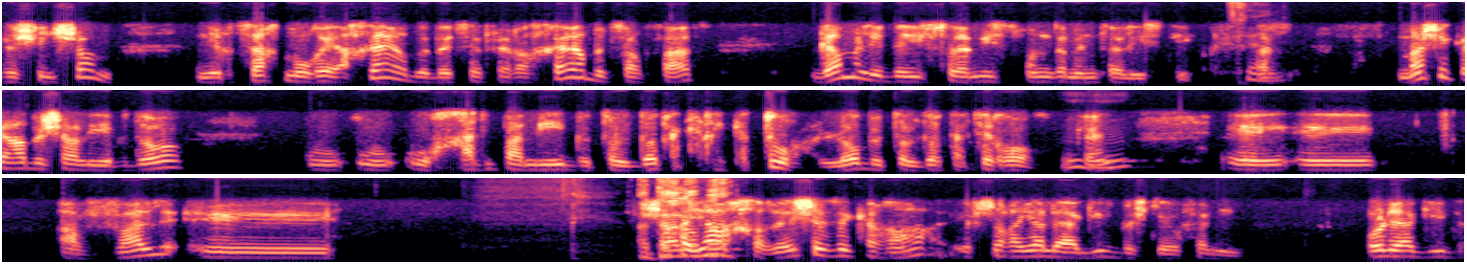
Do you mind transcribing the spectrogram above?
ושלשום. נרצח מורה אחר בבית ספר אחר בצרפת, גם על ידי אסלאמיסט פונדמנטליסטי. כן. אז מה שקרה בשרלי אבדו הוא, הוא, הוא חד פעמי בתולדות הקריקטורה, לא בתולדות הטרור, כן? מהמם. אה, אה, אבל אפשר לא... היה, אומר- אחרי שזה קרה, אפשר היה להגיב בשתי אופנים. או להגיד,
